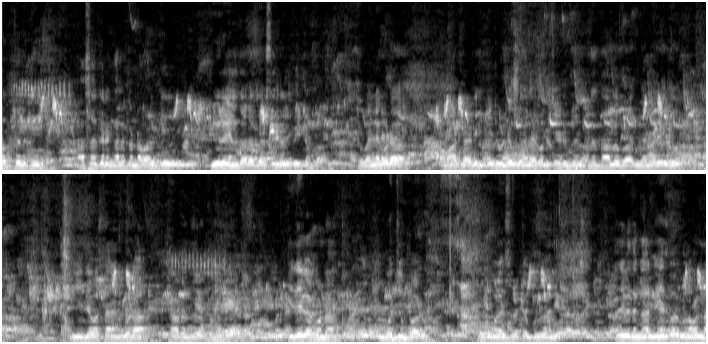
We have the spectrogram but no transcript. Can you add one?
భక్తులకి అసౌకర్యం కలగకుండా వాళ్ళకి క్యూ లైన్ ద్వారా దర్శనం కల్పించడం ఇవన్నీ కూడా మాట్లాడి ఎటువంటి ఇబ్బంది లేకుండా చేయడం జరుగుతుంది. దానిలో భాగంగానే ఈరోజు ఈ దేవస్థానాన్ని కూడా రావడం జరుగుతుంది. ఇదే కాకుండా మోర్జంపాడు ఉగ్రమలేశ్వర టెంపుల్ కానీ అదేవిధంగా నియోజకవర్గంలో ఉన్న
